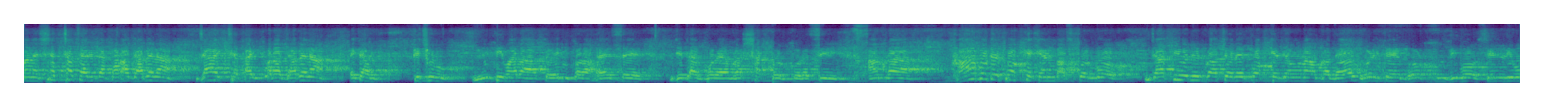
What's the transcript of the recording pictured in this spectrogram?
মানে স্বেচ্ছাচারিতা করা যাবে না, যা ইচ্ছা তাই করা যাবে না, এটার কিছু নীতিমালা তৈরি করা হয়েছে, যেটার পরে আমরা স্বাক্ষর করেছি। আমরা হা ভোটের পক্ষে ক্যানভাস করব, জাতীয় নির্বাচনের পক্ষে যেমন আমরা দেওয়াল ঘড়িতে ভোট দিব, সিল দিব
